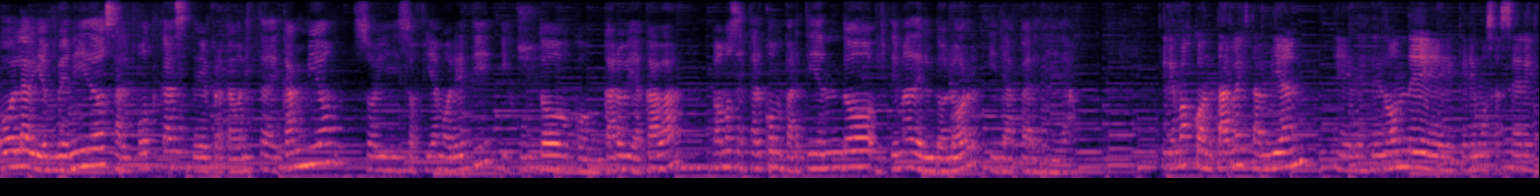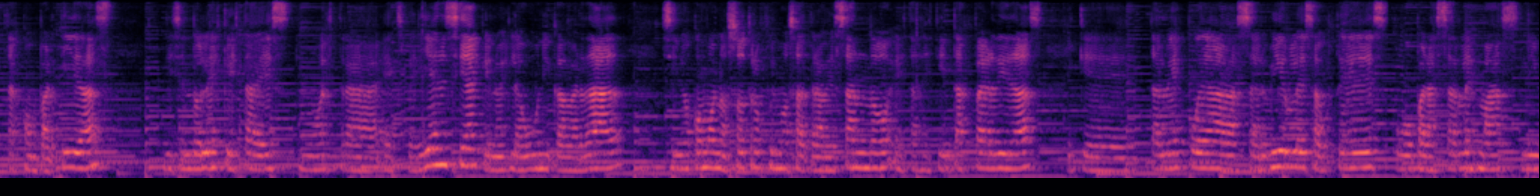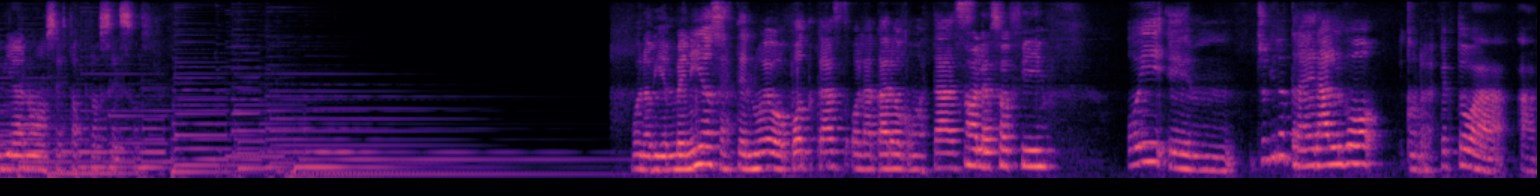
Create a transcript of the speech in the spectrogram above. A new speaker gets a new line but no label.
Hola, bienvenidos al podcast de Protagonista de Cambio. Soy Sofía Moretti y junto con Caro Viacaba vamos a estar compartiendo el tema del dolor y la pérdida.
Queremos contarles también eh, desde dónde queremos hacer estas compartidas, diciéndoles que esta es nuestra experiencia, que no es la única verdad, sino cómo nosotros fuimos atravesando estas distintas pérdidas y que tal vez pueda servirles a ustedes como para hacerles más livianos estos procesos.
Bueno, bienvenidos a este nuevo podcast. Hola Caro, ¿cómo estás?
Hola Sofi.
Hoy em, yo quiero traer algo con respecto a, a,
